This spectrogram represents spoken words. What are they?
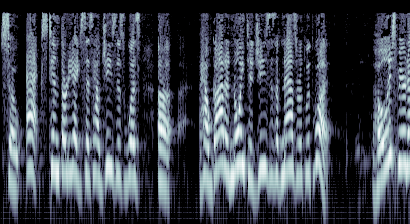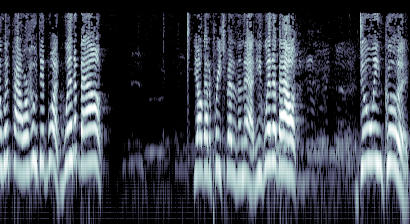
So Acts 10:38 says how Jesus was, uh, how God anointed Jesus of Nazareth with what? The Holy Spirit and with power. Who did what? Went about. Y'all got to preach better than that. He went about doing good.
